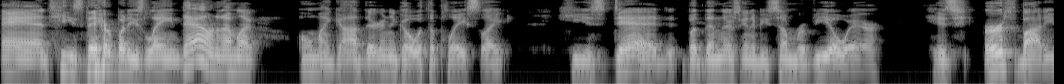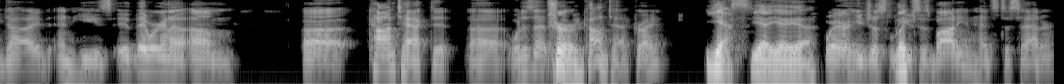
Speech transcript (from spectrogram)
and he's there, but he's laying down. And I'm like, oh my God, they're going to go with a place like he's dead, but then there's going to be some reveal where his earth body died and he's, they were going to, um, uh, contact it. Uh, what is that? Sure. movie? Contact, right? yes yeah yeah yeah Where he just Like- leaves his body and heads to Saturn.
